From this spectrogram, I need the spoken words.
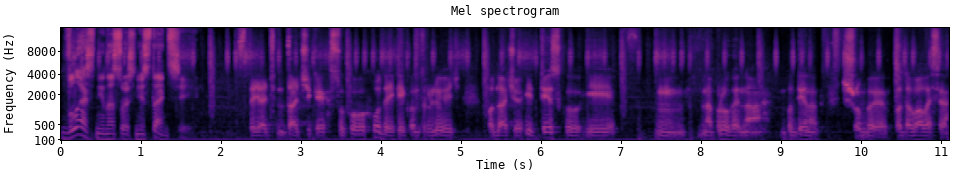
власні насосні станції. Стоять датчики сухого ходу, які контролюють подачу і тиску, і м, напруги на будинок, щоб подавалася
